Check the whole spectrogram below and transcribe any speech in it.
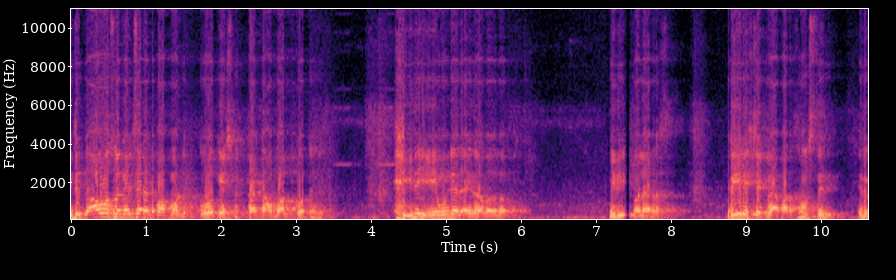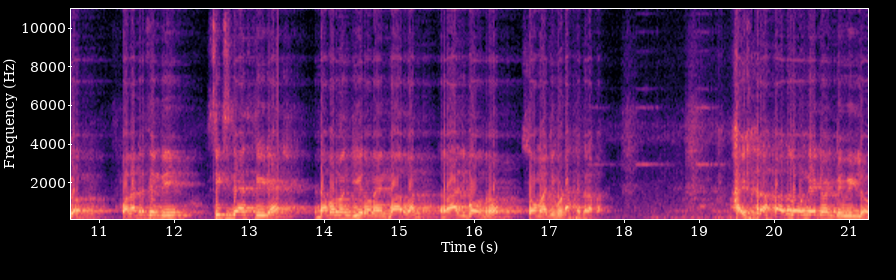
ఇది దావోస్లో గెలిచారంట పాపం వాళ్ళు. లోకేష్ని పెడతాం బాల్ కోర్ట్ అని చెప్పి. ఇది ఉండేది హైదరాబాద్లో. ఇది వాళ్ళ అడ్రస్. రియల్ ఎస్టేట్ వ్యాపార సంస్థ ఇది. ఇదిగో వాళ్ళ అడ్రస్ ఏంది? Six dash three dash double one zero nine bar one Raj Bhavan road Somajiguda Hyderabad. హైదరాబాద్లో ఉండేటువంటి వీళ్ళు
